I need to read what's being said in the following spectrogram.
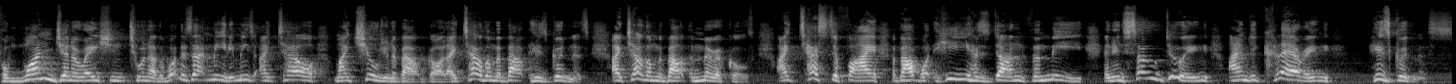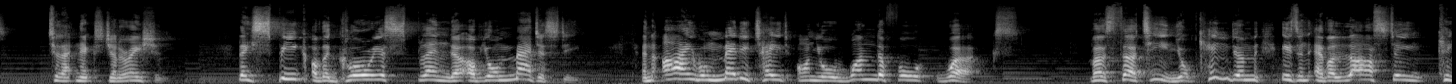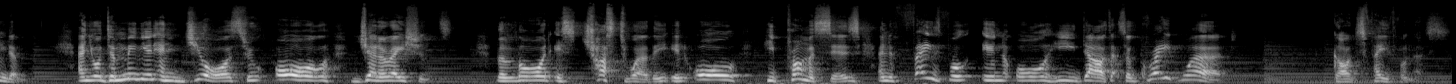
from one generation to another. What does that mean? It means I tell my children about God. I tell them about His goodness. I tell them about the miracles. I testify about what He has done for me. And in so doing, I'm declaring His goodness to that next generation. They speak of the glorious splendor of your majesty, and I will meditate on your wonderful works. Verse 13 Your kingdom is an everlasting kingdom and your dominion endures through all generations. The Lord is trustworthy in all he promises and faithful in all he does. That's a great word. God's faithfulness.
